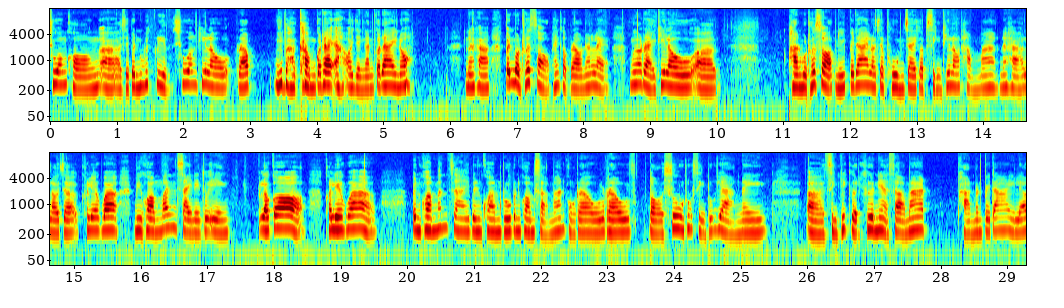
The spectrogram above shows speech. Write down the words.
ช่วงของอาจจะเป็นวิกฤตช่วงที่เรารับ วิบากกรรมก็ได้อะเอาอย่างนั้นก็ได้เนาะนะคะ เป็นบททดสอบให้กับเรานั่นแหละ เมื่อไหร่ที่เราผ่านบททดสอบนี้ไปได้เราจะภูมิใจกับสิ่งที่เราทำมากนะคะ เราจะเขาเรียกว่ามีความมั่นใจในตัวเอง แล้วก็เขาเรียกว่าเป็นความมั่นใจเป็นความรู้เป็นความสามารถของเราเราต่อสู้ทุกสิ่งทุกอย่างในสิ่งที่เกิดขึ้นเนี่ยสามารถผ่านมันไปได้ แล้ว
